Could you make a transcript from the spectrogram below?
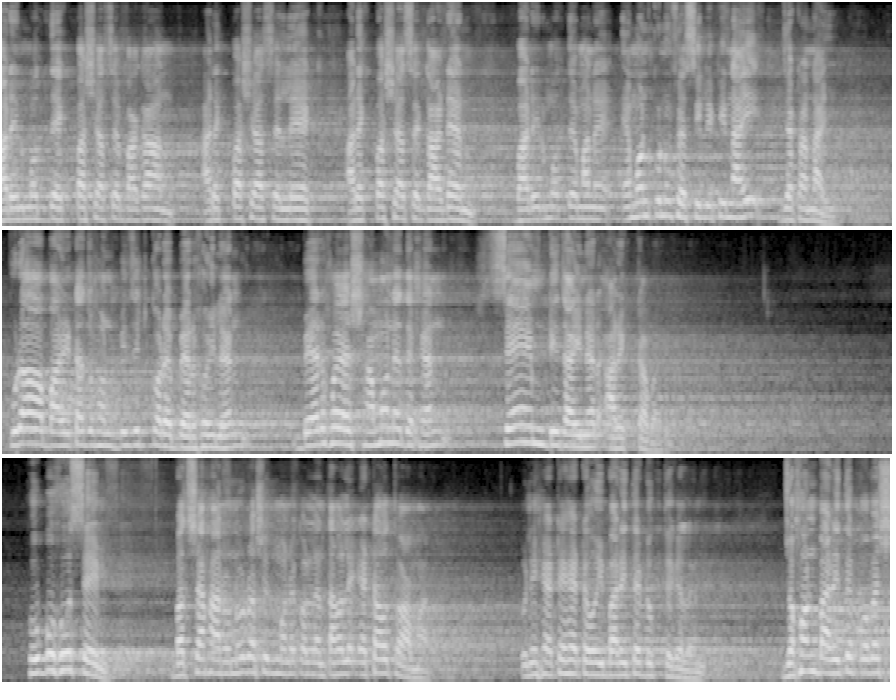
বাড়ির মধ্যে এক পাশে আছে বাগান আরেক পাশে আছে লেক, আরেক পাশে আছে গার্ডেন। বাড়ির মধ্যে মানে এমন কোনো ফ্যাসিলিটি নাই যেটা নাই। পুরা বাড়িটা যখন ভিজিট করে বের হইলেন, বের হয়ে সামনে দেখেন সেম ডিজাইনের আরেকটা বাড়ি। হুবহু সেম বাদশাহ হারুনুর রশিদ মনে করলেন, তাহলে এটাও তো আমার। উনি হেঁটে হেঁটে ওই বাড়িতে ঢুকতে গেলেন। যখন বাড়িতে প্রবেশ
